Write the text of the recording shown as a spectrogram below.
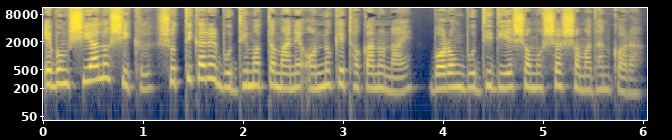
এবং শিয়ালও শিখল, সত্যিকারের বুদ্ধিমত্তা মানে অন্যকে ঠকানো নয়, বরং বুদ্ধি দিয়ে সমস্যার সমাধান করা।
